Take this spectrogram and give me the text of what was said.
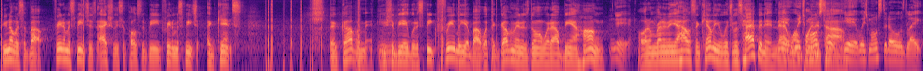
Do you know what it's about? Freedom of speech is actually supposed to be freedom of speech against the government. You should be able to speak freely about what the government is doing without being hung Yeah. or them running in your house and killing you, which was happening yeah, at one point in most of- time. yeah, which most of those like.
